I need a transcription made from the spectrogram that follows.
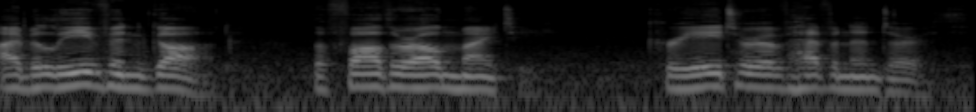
I believe in God, the Father Almighty, creator of heaven and earth.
